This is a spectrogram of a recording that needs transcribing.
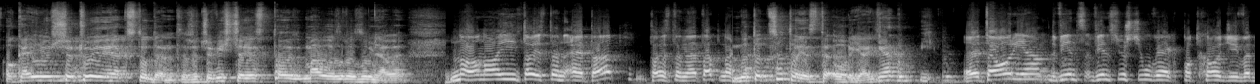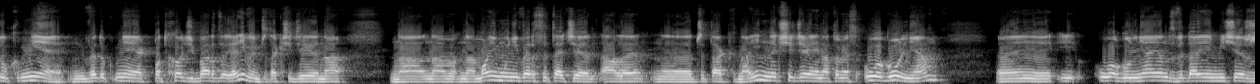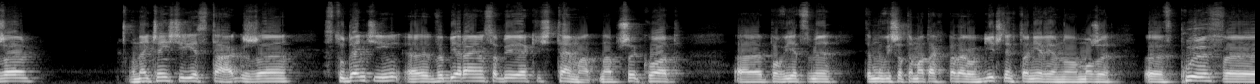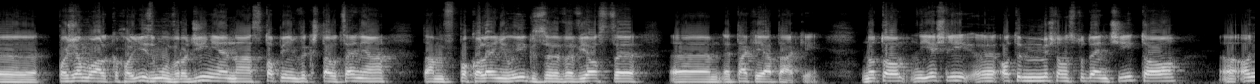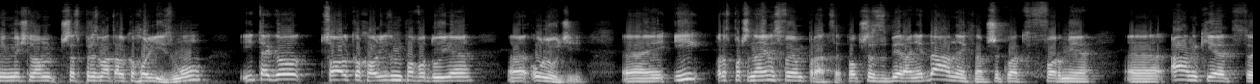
Okej, już się czuję jak student. Rzeczywiście jest to mało zrozumiałe. No, no i to jest ten etap, to jest ten etap, na No to co to jest teoria? Jak... E, Teoria, więc, więc już ci mówię, jak podchodzi według mnie, według mnie, jak podchodzi bardzo, ja nie wiem, czy tak się dzieje na, na, na, na moim uniwersytecie, ale e, czy tak na innych się dzieje, natomiast uogólniam e, i uogólniając, wydaje mi się, że najczęściej jest tak, że studenci e, wybierają sobie jakiś temat, na przykład powiedzmy, ty mówisz o tematach pedagogicznych, to nie wiem, no może e, wpływ e, poziomu alkoholizmu w rodzinie na stopień wykształcenia tam w pokoleniu X we wiosce e, takiej a takiej. No to jeśli o tym myślą studenci, to oni myślą przez pryzmat alkoholizmu i tego, co alkoholizm powoduje u ludzi. I rozpoczynają swoją pracę poprzez zbieranie danych, na przykład w formie ankiet, e,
